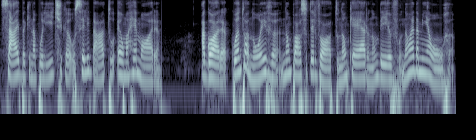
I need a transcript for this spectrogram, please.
Saiba que na política o celibato é uma remora. Agora, quanto à noiva, não posso ter voto, não quero, não devo, não é da minha honra.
